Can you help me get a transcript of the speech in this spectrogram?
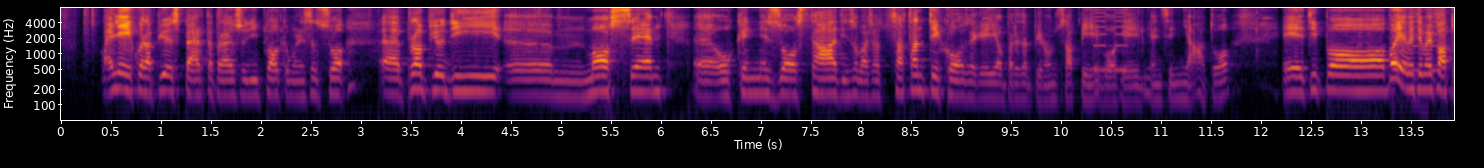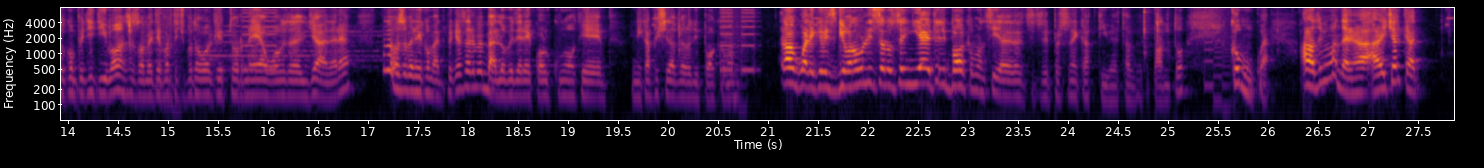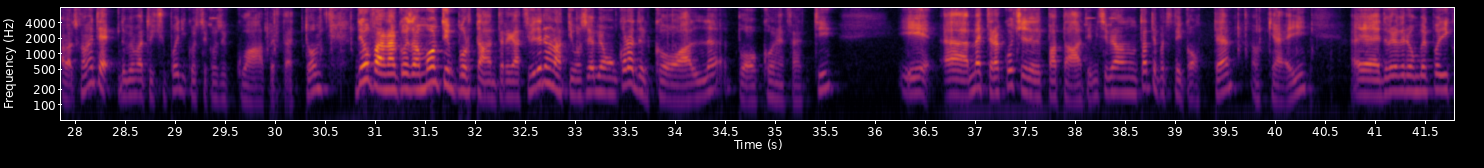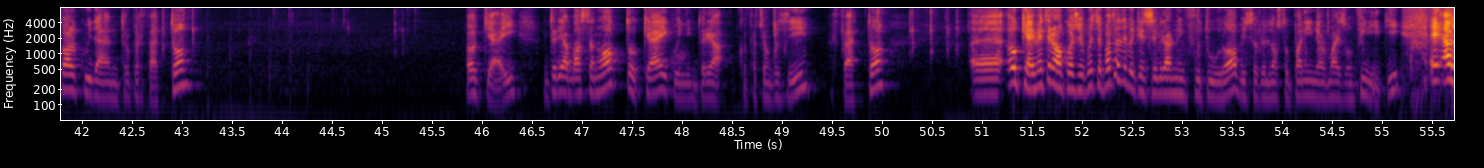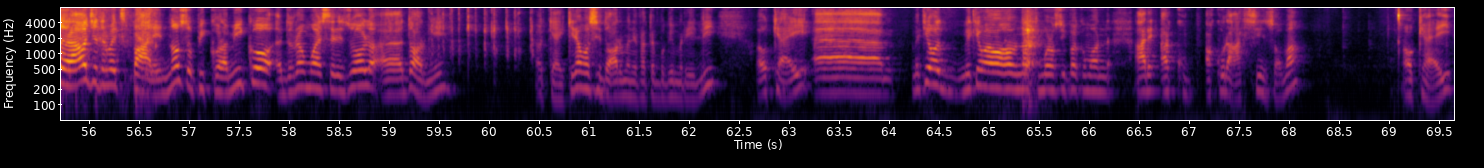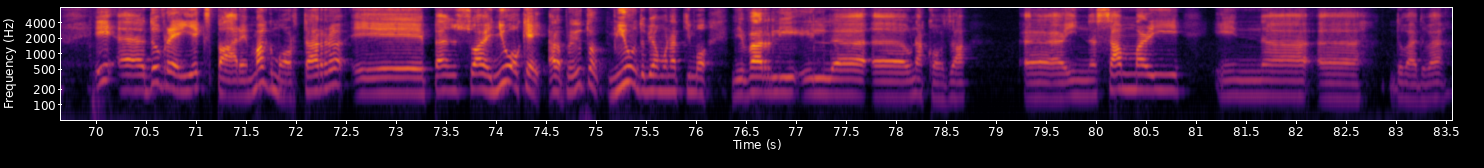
ma lei è quella più esperta per adesso di Pokémon, nel senso eh, proprio di ehm, mosse eh, o che ne so, stati, insomma, sa tante cose che io per esempio non sapevo, che mi ha insegnato. E tipo, voi avete mai fatto competitivo? Nel senso, avete partecipato a qualche torneo o qualcosa del genere? Fatemi sapere nei commenti, perché sarebbe bello vedere qualcuno che ne capisce davvero di Pokémon. No, quelli che vi scrivono, lì se non sai niente di Pokémon, sì, eh, siete persone cattive, tanto. Comunque, allora, dobbiamo andare alla ricerca allora, sicuramente dobbiamo metterci un po' di queste cose qua, perfetto. Devo fare una cosa molto importante, ragazzi. Vedere un attimo se abbiamo ancora del coal Poco, in effetti E uh, mettere a cuocere delle patate. Mi serviranno tante patate cotte, ok. Eh, Dovrei avere un bel po' di coal qui dentro, perfetto. Ok, in teoria bastano 8, ok Quindi in teoria facciamo così, perfetto Uh, ok, metteremo a cuocere queste patate perché serviranno in futuro, visto che il nostro panino ormai sono finiti. E allora, oggi andremo a expare il nostro piccolo amico. Eh, dovremmo essere solo... Uh, dormi? Ok, chiediamo se dorme nel frattempo che brilli. Ok, uh, mettiamo, mettiamo, un attimo i nostri Pokémon a, a, a, curarsi, insomma. Ok, e dovrei expare Magmortar e penso... a Mew, ok, allora, prima di tutto Mew dobbiamo un attimo levargli il, una cosa uh, in summary in uh, dov'è dov'è?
